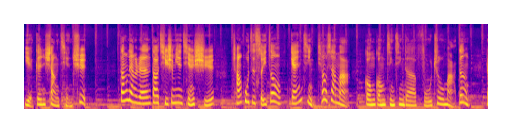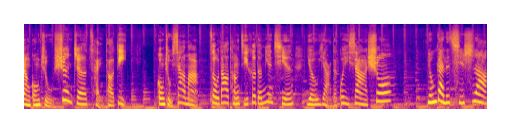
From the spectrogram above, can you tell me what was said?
也跟上前去。当两人到骑士面前时，长胡子随从赶紧跳下马，恭恭敬敬地扶住马凳，让公主顺着踩到地。公主下马，走到唐吉诃德面前，优雅地跪下说：“勇敢的骑士啊！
